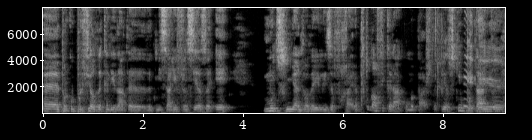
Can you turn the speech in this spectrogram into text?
uh, porque o perfil da candidata da comissária francesa é muito semelhante ao da Elisa Ferreira. Portugal ficará com uma pasta, penso que importante, é.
